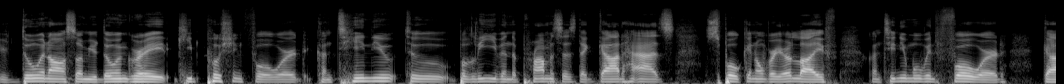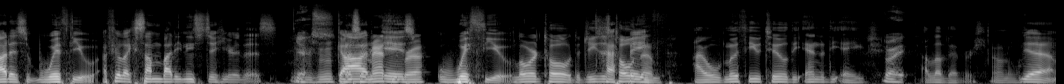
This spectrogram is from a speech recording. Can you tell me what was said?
You're doing awesome. You're doing great. Keep pushing forward. Continue to believe in the promises that God has spoken over your life. Continue moving forward. God is with you. I feel like somebody needs to hear this. Yes. Mhm. God Matthew, is bruh. with you. Lord told, Jesus Have told faith. them, I will with you till the end of the age. Right. I love that verse. I don't know. why. Yeah,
